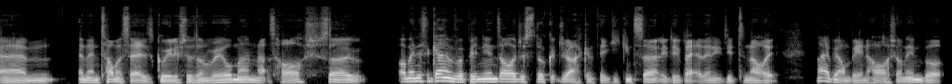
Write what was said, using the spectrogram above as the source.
Um, and then Thomas says Grealish was unreal, man. That's harsh. So, I mean, it's a game of opinions. I'll just look at Jack and think he can certainly do better than he did tonight. Maybe I'm being harsh on him, but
